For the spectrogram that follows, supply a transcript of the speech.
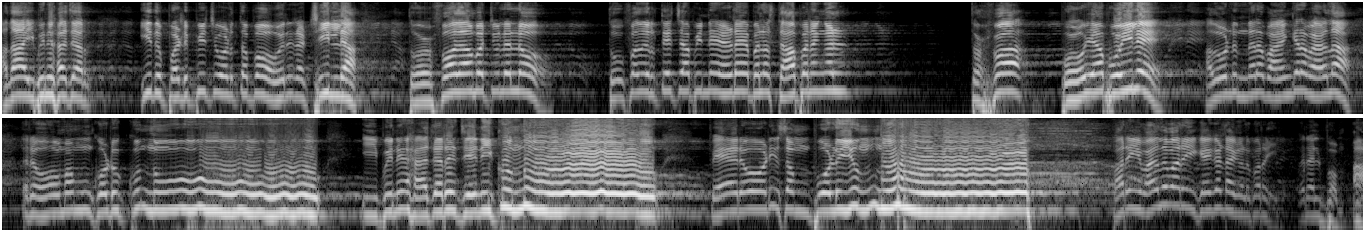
അതാ ഇബിൻ ഹജർ ഇത് പഠിപ്പിച്ചു കൊടുത്തപ്പോ ഒരു രക്ഷയില്ല. തൊഴഫ ഓതാൻ പറ്റൂലല്ലോ. തുഫ നിർത്തിച്ചാ പിന്നെ എവിടെ? പല സ്ഥാപനങ്ങൾ. തുഫ പോയാ പോയില്ലേ? അതുകൊണ്ട് ഇന്നലെ ഭയങ്കര വേള രോമം കൊടുക്കുന്നു. ഇബിന് ഹജർ ജനിക്കുന്നു. പേരോടിസം പൊളിയുന്നു. പറയും അത് പറയും കേക്കട്ടെ നിങ്ങൾ പറയും ഒരല്പം ആ.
